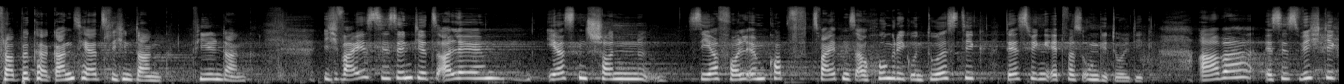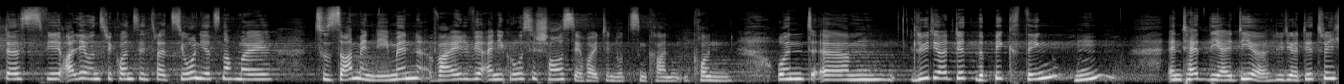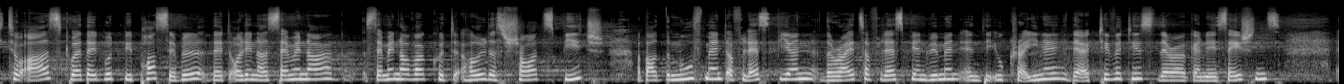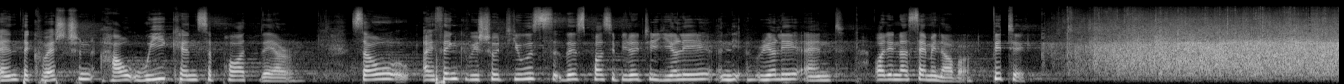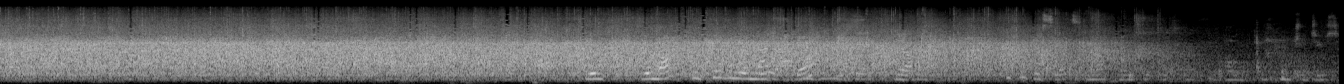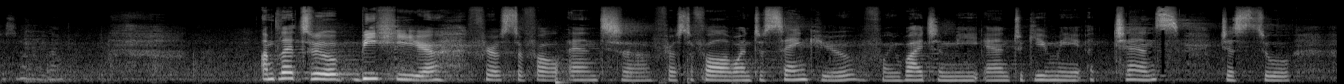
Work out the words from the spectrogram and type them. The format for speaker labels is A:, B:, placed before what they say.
A: Frau Bücker, ganz herzlichen Dank. Vielen Dank. Ich weiß, Sie sind jetzt alle erstens schon sehr voll im Kopf, zweitens auch hungrig und durstig, deswegen etwas ungeduldig. Aber es ist wichtig, dass wir alle unsere Konzentration jetzt nochmal zusammennehmen, weil wir eine große Chance heute nutzen kann, können. Und ähm, Lydia did the big thing. Hm? And had the idea, Lydia Dietrich, to ask whether it would be possible that Olena Semenova could hold a short speech about the movement of lesbian, the rights of lesbian women in the Ukraine, their activities, their organizations, and the question how we can support there. So I think we should use this possibility yearly, really, and Olena Semenova, bitte.
B: I'm glad to be here, first of all, and uh, first of all, I want to thank you for inviting me and to give me a chance just to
